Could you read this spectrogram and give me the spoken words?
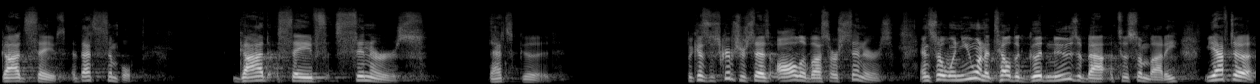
God saves. That's simple. God saves sinners. That's good. Because the scripture says all of us are sinners. And so when you want to tell the good news about to somebody, you have to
